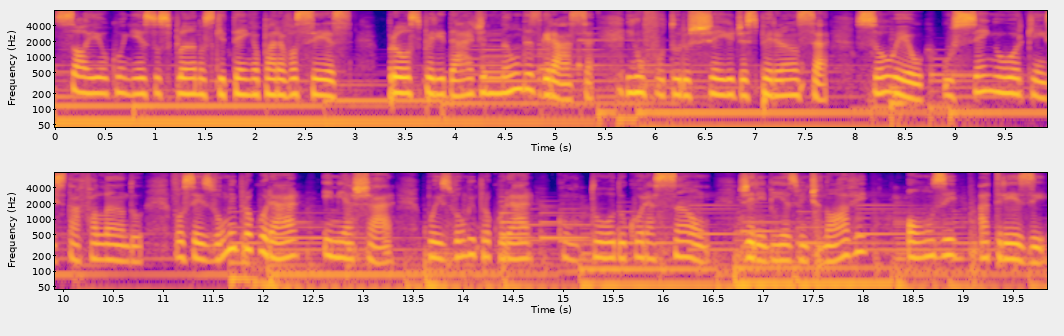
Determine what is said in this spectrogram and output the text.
Só eu conheço os planos que tenho para vocês prosperidade não desgraça e um futuro cheio de esperança. Sou eu, o Senhor, quem está falando. Vocês vão me procurar e me achar, pois vão me procurar com todo o coração. Jeremias 29, 11 a 13.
